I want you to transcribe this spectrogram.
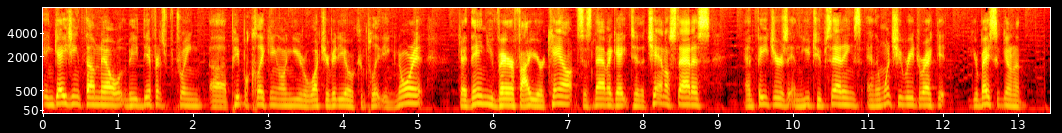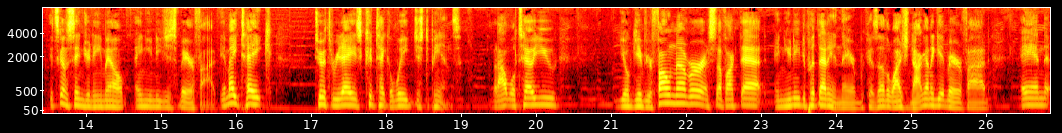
engaging thumbnail will be difference between uh, people clicking on you to watch your video or completely ignore it. Okay, then you verify your account. It says navigate to the channel status and features in the YouTube settings, and then once you redirect it, you're basically gonna it's gonna send you an email, and you need to just verify it. It may take two or three days, could take a week, just depends. But I will tell you you'll give your phone number and stuff like that, and you need to put that in there because otherwise you're not to get verified. And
